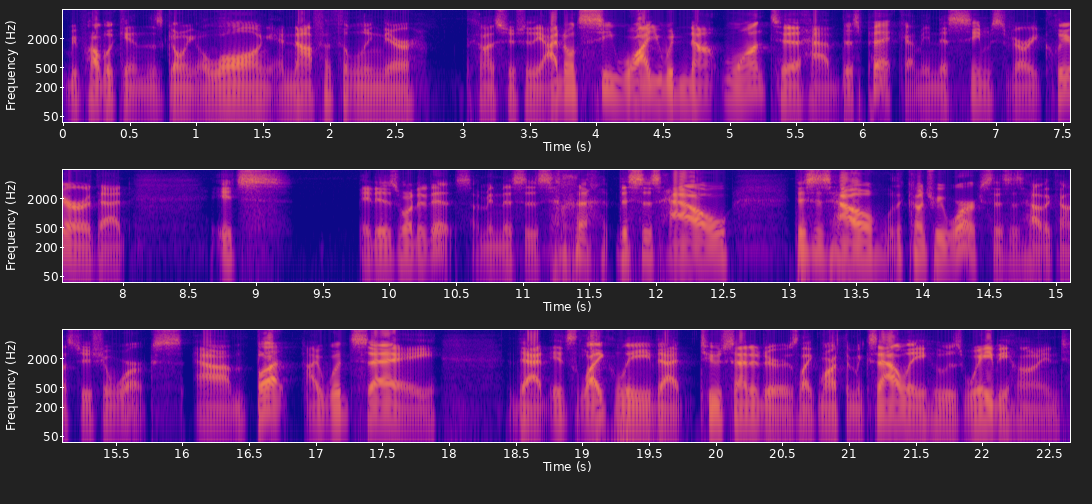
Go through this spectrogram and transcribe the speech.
Republicans going along and not fulfilling their constitutionally. I don't see why you would not want to have this pick. I mean, this seems very clear that it's it is what it is. I mean, this is this is how this is how the country works. This is how the Constitution works. Um, but I would say that it's likely that two senators like Martha McSally, who is way behind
